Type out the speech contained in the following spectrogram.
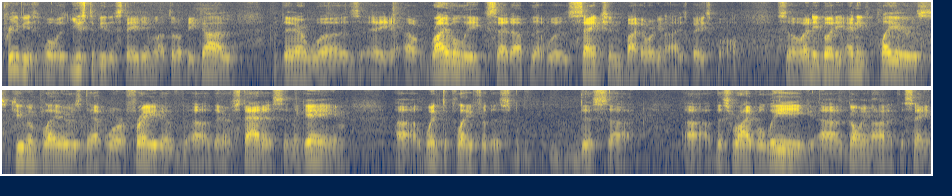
previous, what was, used to be the stadium, La Tropical, there was a, a rival league set up that was sanctioned by organized baseball. So anybody, any players, Cuban players that were afraid of uh, their status in the game, uh, went to play for this this uh, uh, this rival league uh, going on at the same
